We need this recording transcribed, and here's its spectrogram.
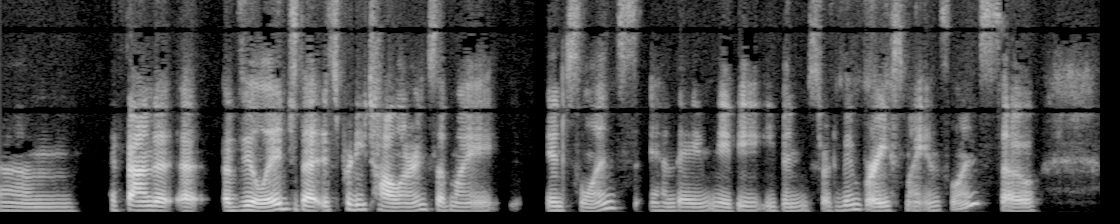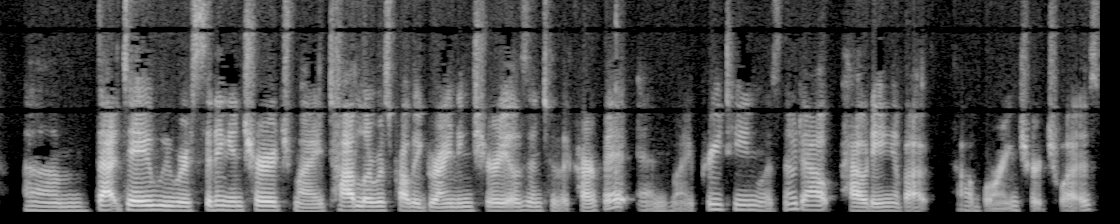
um, I found a, a, a, village that is pretty tolerant of my insolence, and they maybe even sort of embrace my insolence. So um, that day we were sitting in church. My toddler was probably grinding Cheerios into the carpet, and my preteen was no doubt pouting about how boring church was.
